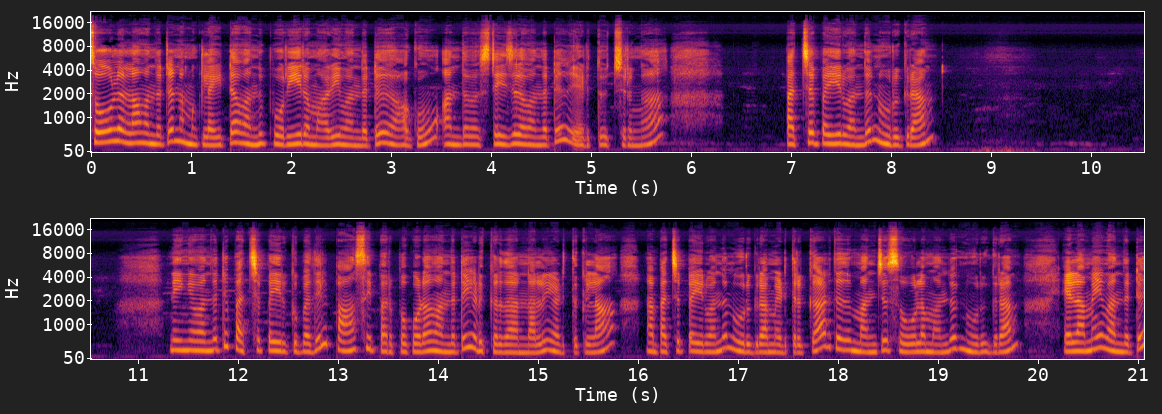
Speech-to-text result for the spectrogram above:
சோளெல்லாம் வந்துட்டு நமக்கு லைட்டாக வந்து பொரியிற மாதிரி வந்துட்டு ஆகும். அந்த ஸ்டேஜில் வந்துட்டு எடுத்து வச்சுருங்க. பச்சை பயிர் வந்து நூறு கிராம். நீங்கள் வந்துட்டு பச்சை பயிருக்கு பதில் பாசி பருப்பு கூட வந்துட்டு எடுக்கிறதா இருந்தாலும் எடுத்துக்கலாம். நான் பச்சை பயிர் வந்து நூறு கிராம் எடுத்திருக்கேன். அடுத்தது மஞ்சள் சோளம் வந்து நூறு கிராம். எல்லாமே வந்துட்டு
